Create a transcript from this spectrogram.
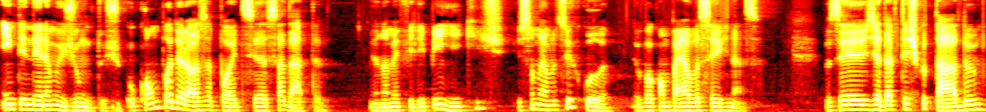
Entenderemos juntos o quão poderosa pode ser essa data. Meu nome é Felipe Henriques e sou membro do Circula. Eu vou acompanhar vocês nessa. Você já deve ter escutado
